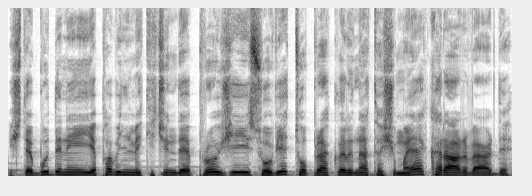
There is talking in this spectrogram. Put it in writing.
İşte bu deneyi yapabilmek için de projeyi Sovyet topraklarına taşımaya karar verdi.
